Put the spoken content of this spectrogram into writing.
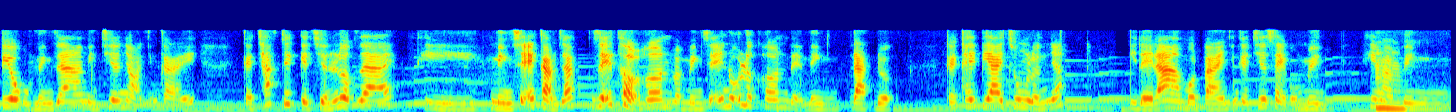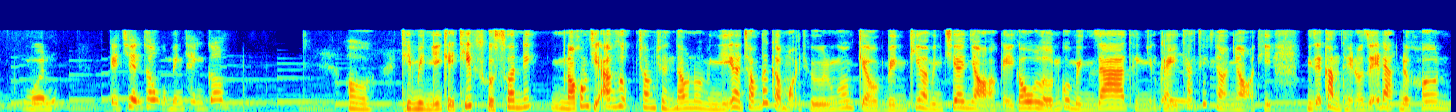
tiêu của mình ra mình chia nhỏ những cái cái tactic cái chiến lược ra ấy thì mình sẽ cảm giác dễ thở hơn và mình sẽ nỗ lực hơn để mình đạt được cái KPI chung lớn nhất. Thì đấy là một vài những cái chia sẻ của mình khi mà ừ. mình muốn cái truyền thông của mình thành công. Ồ, thì mình nghĩ cái tips của Xuân ấy nó không chỉ áp dụng trong truyền thông đâu, mình nghĩ là trong tất cả mọi thứ đúng không? Kiểu mình khi mà mình chia nhỏ cái goal lớn của mình ra thành những cái ừ. tactic nhỏ nhỏ thì mình sẽ cảm thấy nó dễ đạt được hơn.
